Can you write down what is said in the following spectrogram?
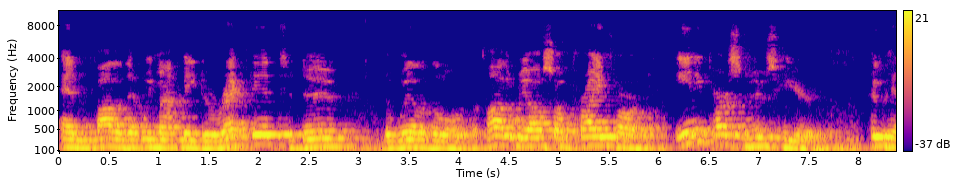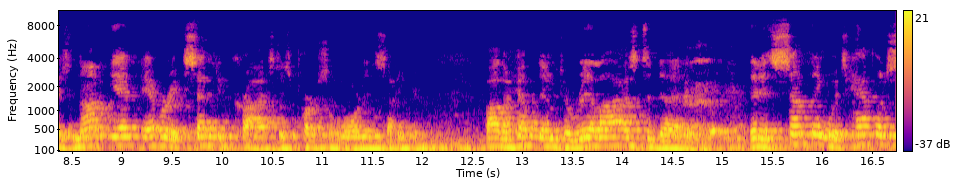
and, Father, that we might be directed to do the will of the Lord. But, Father, we also pray for any person who's here who has not yet ever accepted Christ as personal Lord and Savior. Father, help them to realize today that it's something which happens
